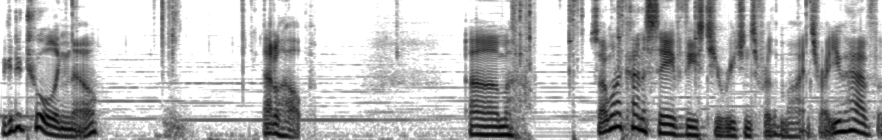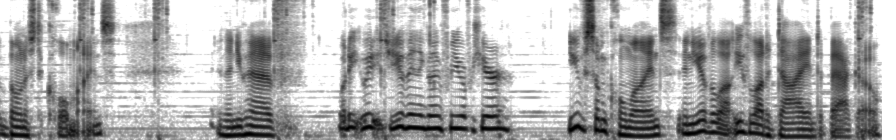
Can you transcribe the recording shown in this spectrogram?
We can do tooling though. That'll help. Um, so I want to kind of save these two regions for the mines, right? You have a bonus to coal mines. And then you have... What do you, do you have anything going for you over here? You have some coal mines, and you have a lot you have a lot of dye and tobacco.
